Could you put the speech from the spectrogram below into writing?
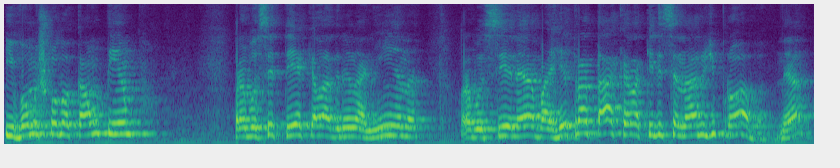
e vamos colocar um tempo para você ter aquela adrenalina, para você, né? Vai retratar aquela, aquele cenário de prova, né?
